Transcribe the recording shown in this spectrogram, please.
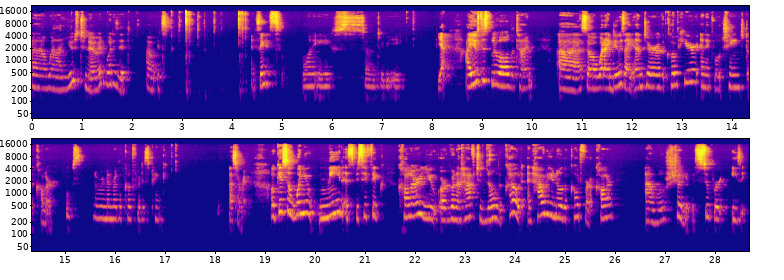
Uh, well, I used to know it. What is it? Oh, it's, I think it's 187 Yeah, I use this blue all the time. Uh, so what I do is I enter the code here and it will change the color. Oops, I don't remember the code for this pink. That's all right. Okay, so when you need a specific color, you are gonna have to know the code. And how do you know the code for a color? I will show you. It's super easy.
